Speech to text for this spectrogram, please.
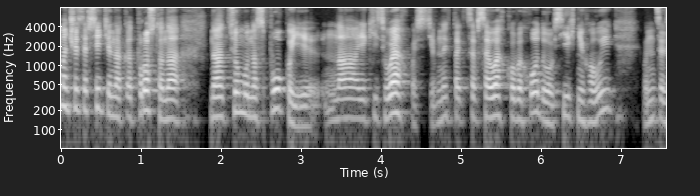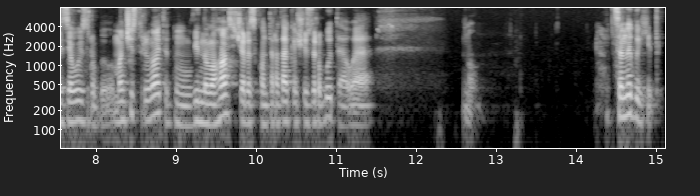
Манчестер Сіті на просто на, на цьому на спокої, на якійсь легкості. В них так це все легко виходило, всі їхні голи, вони це взяли і зробили. Манчестер Юнайтед, ну, він намагався через контратаки щось зробити, але ну, Це не вихід.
